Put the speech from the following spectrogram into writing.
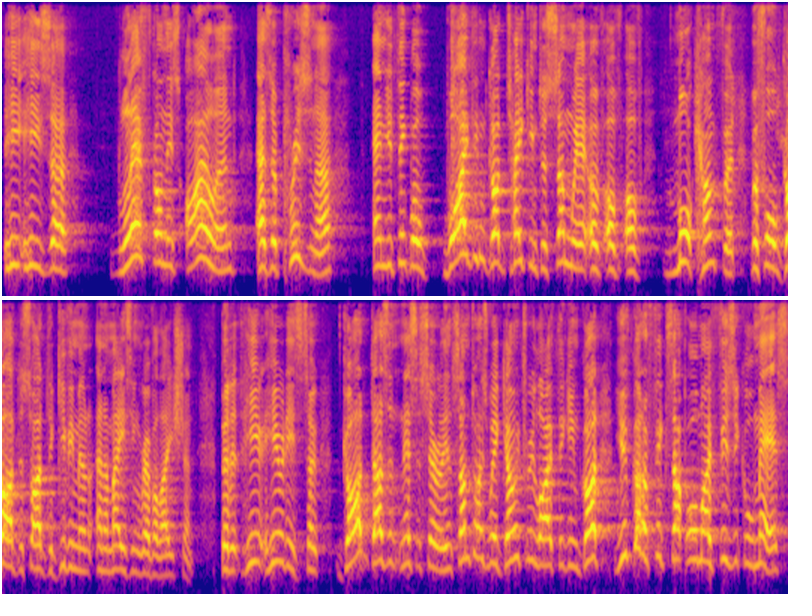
he, he's uh, left on this island as a prisoner, and you'd think, well, why didn't God take him to somewhere of, of, of more comfort before God decided to give him an, an amazing revelation? But it, here, here it is. So God doesn't necessarily, and sometimes we're going through life thinking, God, you've got to fix up all my physical mess,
